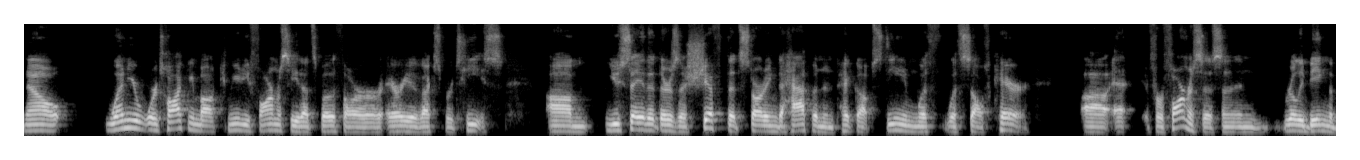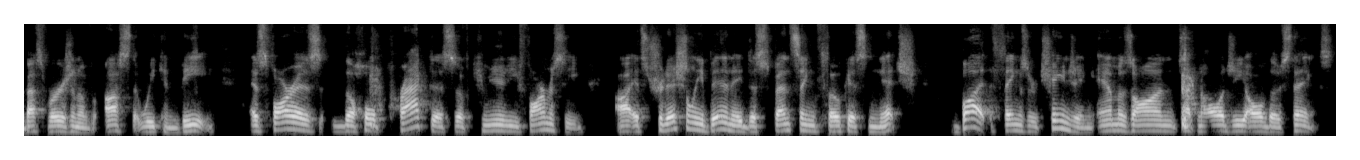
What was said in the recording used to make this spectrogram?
Now, when you're we're talking about community pharmacy, that's both our area of expertise. Um, you say that there's a shift that's starting to happen and pick up steam with with self care uh, for pharmacists, and, and really being the best version of us that we can be. As far as the whole practice of community pharmacy, uh, it's traditionally been a dispensing focused niche, but things are changing. Amazon, technology, all of those things.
